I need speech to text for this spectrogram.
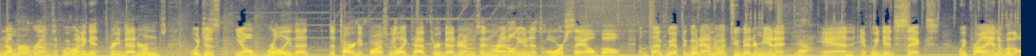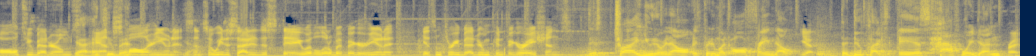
number of rooms. If we want to get three bedrooms, which is you know really the the target for us, we like to have three bedrooms in rental units or sale both. Sometimes we have to go down to a two bedroom unit, Yeah. and if we did six. We probably end up with all two bedrooms Yeah, and and, two bed- smaller units. Yeah. And so we decided to stay with a little bit bigger unit, get some three bedroom configurations. This tri unit right now is pretty much all framed out. Yep. The duplex is halfway done. Right.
